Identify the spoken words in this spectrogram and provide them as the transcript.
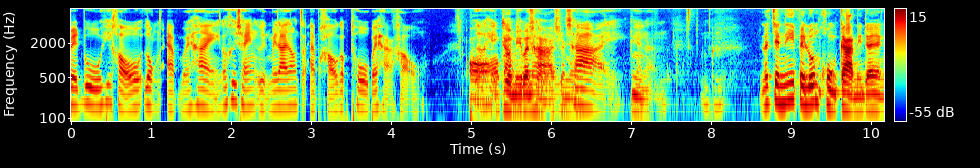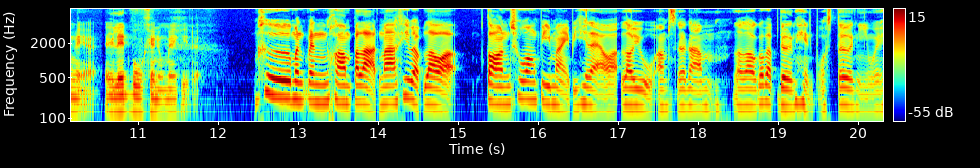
Red Bull ที่เขาลงแอปไว้ให้ ก็คือใช้อย่างอื่นไม่ได้นอกจากแอปเขากับโทรไปหาเขาอ๋อเผื่อเหตุกรเพื่อณ์มีปัญหาฉุกเฉินใช่ไหมใช่แค่นั้น แล้วเจนนี่ไปร่วมโครงการนี้ได้ยังไงอะไอ Red Bull Can You Make Itคือมันเป็นความประหลาดมากที่แบบเราอะ ตอนช่วงปีใหม่ปีที่แล้วอะเราอยู่อัมสเตอร์ดัมแล้วเราก็แบบเดินเห็นโปสเตอร์นี้เว้ย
